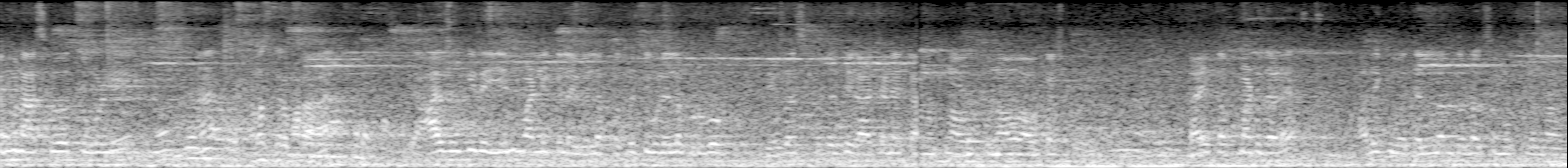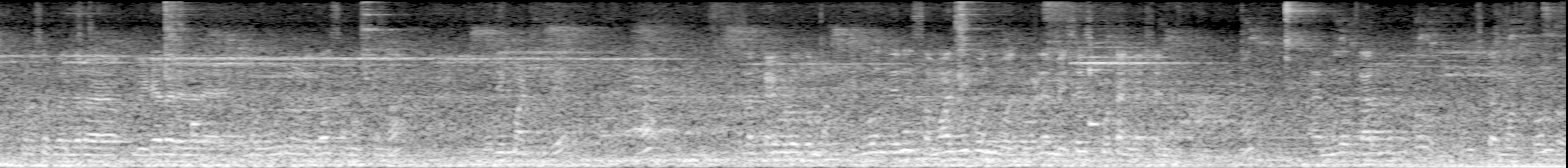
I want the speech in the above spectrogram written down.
ಅಮ್ಮನ ಆಶೀರ್ವಾದ ತೊಗೊಳ್ಳಿ ನಮಸ್ಕಾರ ಮಾಡ ಆಗ ಹೋಗಿದೆ ಏನು ಮಾಡಲಿಕ್ಕಿಲ್ಲ ಇವೆಲ್ಲ ಪದ್ಧತಿಗಳೆಲ್ಲ ಬಿಡ್ಬೇಕು ದೇವದಾಸ ಪದ್ಧತಿಗೆ ಆಚರಣೆ ಕಾರಣಕ್ಕೆ ನಾವು ಅವಕ್ಕೂ ನಾವು ಅವಕಾಶ ಕೊಡ್ತೀವಿ ತಾಯಿ ತಪ್ಪು ಮಾಡಿದ್ದಾಳೆ ಅದಕ್ಕೆ ಇವತ್ತೆಲ್ಲ ದೊಡ್ಡ ಸಮಸ್ಯೆನ ಪುರಸಭೆ ಇದ್ದಾರೆ ಮೀಡಿಯಾದಲ್ಲಿದ್ದಾರೆ ಎಲ್ಲ ಊರಿನವರೆಲ್ಲ ಸಮಸ್ಯೆನ ಮದುವೆ ಮಾಡಿಸಿದೆ ಹಾಂ ಎಲ್ಲ ಕೈ ಬಿಡೋದಮ್ಮ ಇದು ಒಂದೇನೋ ಸಮಾಜಕ್ಕೆ ಒಂದು ಒಳ್ಳೆ ಮೆಸೇಜ್ ಕೊಟ್ಟಂಗೆ ಅಷ್ಟೇ ಆ ಹಾಂ ಆ ಮುಗ ಕಾಲು ಮುಗಿದು ನಮಸ್ಕಾರ ಮಾಡಿಕೊಂಡು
